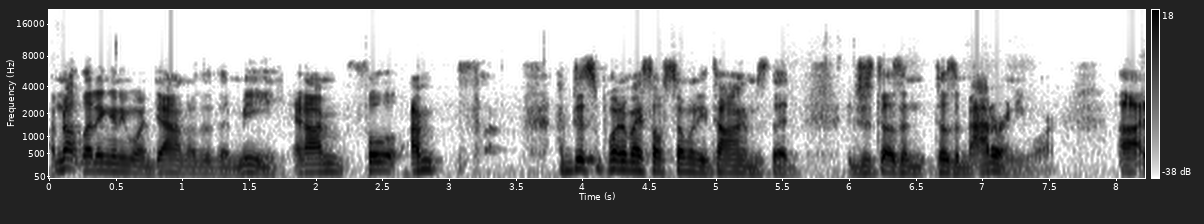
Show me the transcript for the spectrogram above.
I'm not letting anyone down other than me, and I'm full. I'm I've disappointed myself so many times that it just doesn't doesn't matter anymore. Uh,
